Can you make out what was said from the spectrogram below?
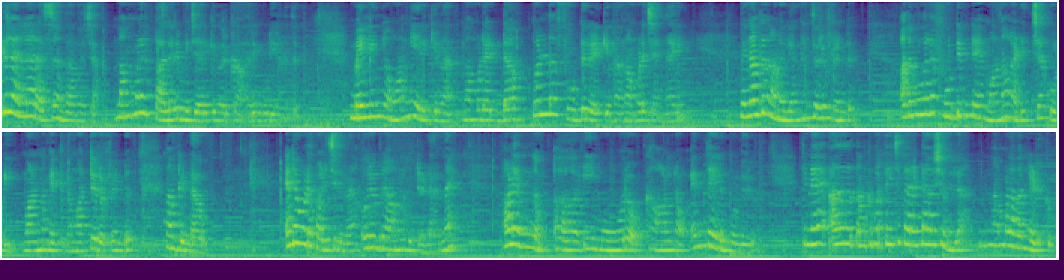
ഇതിലെല്ലാം രസം എന്താന്ന് വെച്ചാൽ നമ്മളിൽ പലരും വിചാരിക്കുന്ന ഒരു കാര്യം കൂടിയാണിത്. മെലിഞ്ഞ് ഉണങ്ങിയിരിക്കുന്ന നമ്മുടെ ഡബിൾ ഫുഡ് കഴിക്കുന്ന നമ്മുടെ ചെങ്ങായി. നിങ്ങൾക്ക് കാണില്ലേ അങ്ങനത്തെ ഒരു ഫ്രണ്ട് അതുപോലെ ഫുഡിന്റെ മണം അടിച്ചാൽ കൂടി വണ്ണം വെക്കുന്ന മറ്റൊരു ഫ്രണ്ടും നമുക്കുണ്ടാവും. എന്റെ കൂടെ പഠിച്ചിരുന്ന ഒരു ബ്രാഹ്മൺ കുട്ടി ഉണ്ടായിരുന്നേ. അവളെന്നും ഈ മോരോ കാളനോ എന്തേലും കൊണ്ടുവരും. പിന്നെ അത് നമുക്ക് പ്രത്യേകിച്ച് തരേണ്ട ആവശ്യമൊന്നുമില്ല. നമ്മൾ അതങ്ങ് എടുക്കും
